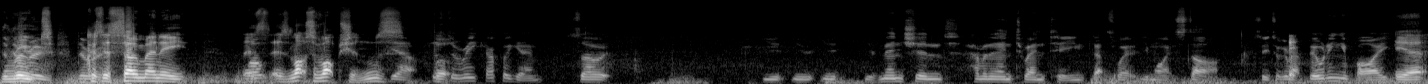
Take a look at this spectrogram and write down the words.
the, route route, because route. there's so many there's, Well- there's lots of options. Yeah, just to recap again. So you, you, you, you've mentioned having an end-to-end team. That's where you might start. So you're talking about building your bike yeah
